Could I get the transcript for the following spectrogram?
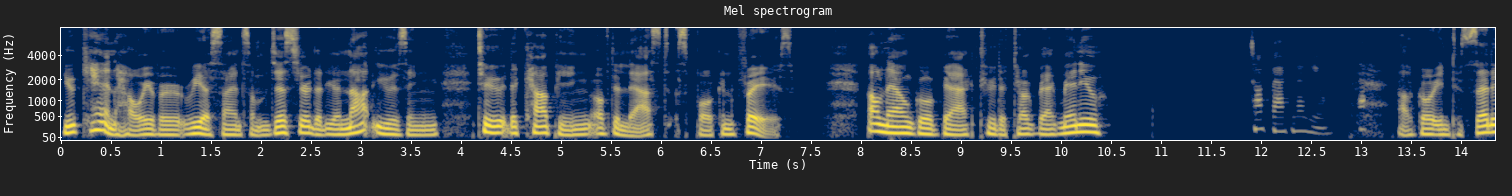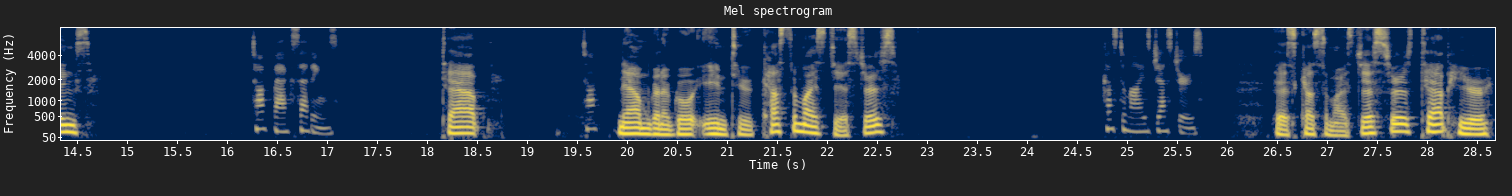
you can, however, reassign some gesture that you're not using to the copying of the last spoken phrase. I'll now go back to the talkback menu. Talkback menu. I'll go into settings, Talkback settings. tab. Talk. Now I'm going to go into customize gestures. Customize gestures. There's customize gestures tab here.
